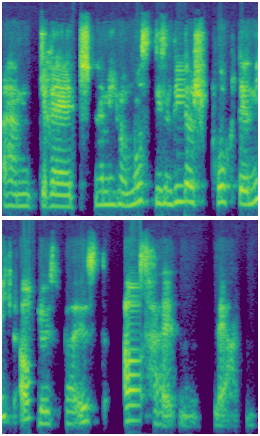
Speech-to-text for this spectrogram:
ähm, grätscht. Nämlich man muss diesen Widerspruch, der nicht auflösbar ist, aushalten lernen.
